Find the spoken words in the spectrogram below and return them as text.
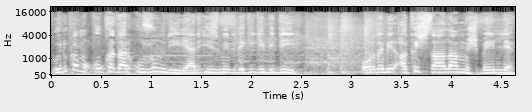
kuyruk ama o kadar uzun değil yani İzmir'deki gibi değil. Orada bir akış sağlanmış belli.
